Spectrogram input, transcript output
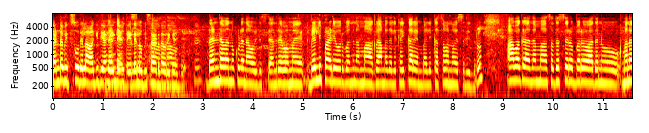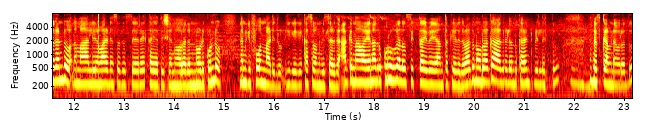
ದಂಡ ವಿಧಿಸೋದೆಲ್ಲ ಆಗಿದೆಯಾ ಹೇಗೆ ದಂಡ ಅಂತ ಎಲ್ಲೆಲ್ಲೋ ಬಿಸಾಡಿದವರಿಗೆ? ದಂಡವನ್ನು ಕೂಡ ನಾವು ವಿಧಿಸ್ತೇವೆ. ಅಂದರೆ ಒಮ್ಮೆ ಬೆಳ್ಳಿಪಾಡಿಯವರು ಬಂದು ನಮ್ಮ ಗ್ರಾಮದಲ್ಲಿ ಕೈಕಾರ ಎಂಬಲ್ಲಿ ಕಸವನ್ನು ಎಸೆದಿದ್ರು. ಆವಾಗ ನಮ್ಮ ಸದಸ್ಯರೊಬ್ಬರು ಅದನ್ನು ಮನಗಂಡು ನಮ್ಮ ಅಲ್ಲಿನ ವಾರ್ಡಿನ ಸದಸ್ಯರೇ ಕೈ ಯತೀಶನು ಅವರು ಅದನ್ನು ನೋಡಿಕೊಂಡು ನಮಗೆ ಫೋನ್ ಮಾಡಿದರು. ಹೀಗೆ ಹೀಗೆ ಕಸವನ್ನು ಬಿಸಾಡಿದೆ ಹಾಗೆ ನಾವು ಏನಾದರೂ ಕುರುಹುಗಳು ಸಿಗ್ತಾ ಇವೆ ಅಂತ ಕೇಳಿದೆವು. ಆಗ ನೋಡುವಾಗ ಅದರಲ್ಲಿ ಒಂದು ಕರೆಂಟ್ ಬಿಲ್ ಇತ್ತು. ಮೆಸ್ಕಾಮ್ನವರದ್ದು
